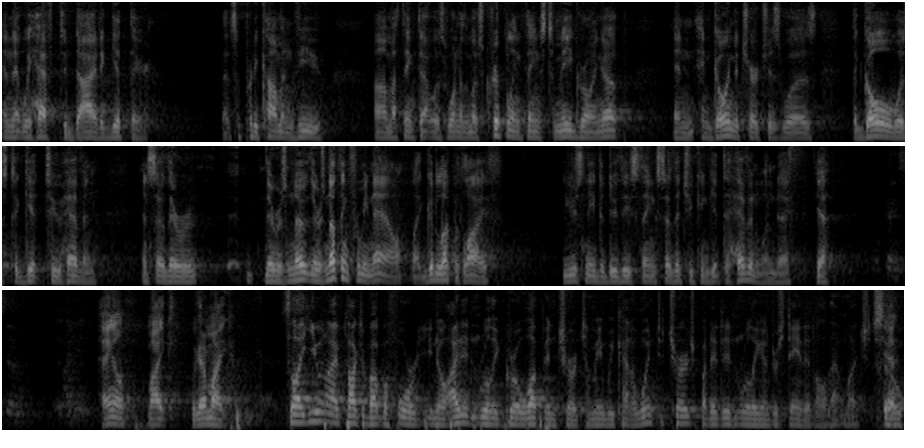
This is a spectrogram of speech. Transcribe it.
And that we have to die to get there. That's a pretty common view. Um, I think that was one of the most crippling things to me growing up and, and going to churches was the goal was to get to heaven. And so there, were, there, was no, there was nothing for me now, like good luck with life. You just need to do these things so that you can get to heaven one day. Yeah. Okay, so Hang on, Mike. We got a mic. So, like you and I have talked about before, you know, I didn't really grow up in church. I mean, we kind of went to church, but I didn't really understand it all that much. So,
